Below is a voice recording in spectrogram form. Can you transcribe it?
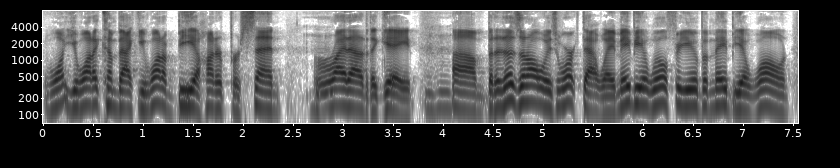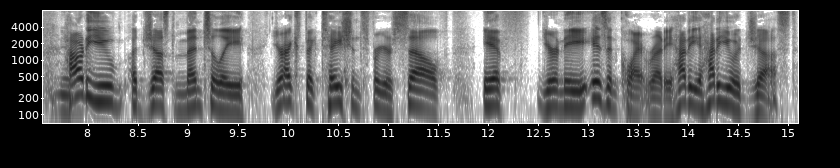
what you want to come back, you want to be 100 percent mm-hmm. right out of the gate. Mm-hmm. Um, but it doesn't always work that way. Maybe it will for you, but maybe it won't. Yeah. How do you adjust mentally your expectations for yourself if your knee isn't quite ready? How do you how do you adjust?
